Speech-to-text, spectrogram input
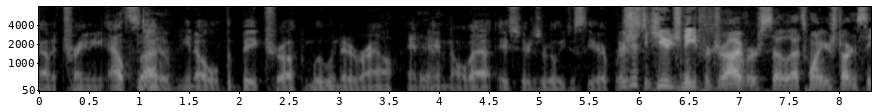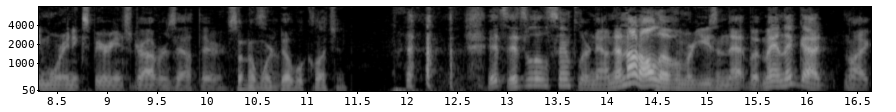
kind of training outside Yeah. of you know the big truck moving it around and, Yeah. and all that. It's there's really just the air brakes. There's just a huge need for drivers, so that's why you're starting to see more inexperienced drivers out there. so no more so- double clutching. it's it's a little simpler now. Now, not all of them are using that, but man, they've got like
